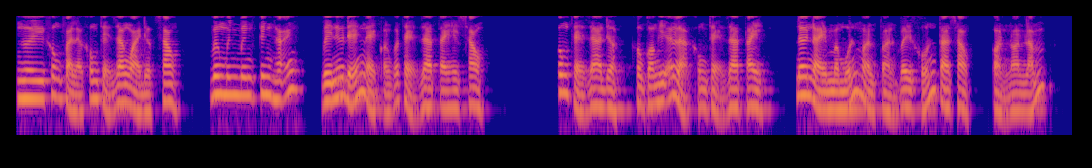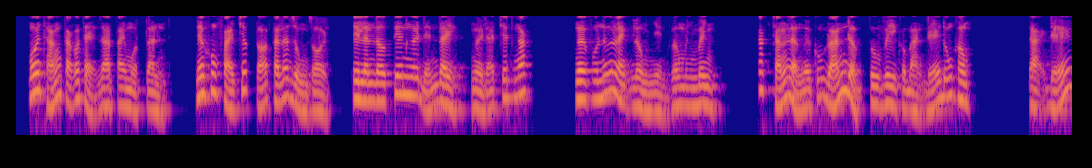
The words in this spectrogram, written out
Ngươi không phải là không thể ra ngoài được sao? Vương Minh Minh kinh hãi, vì nữ đế này còn có thể ra tay hay sao? Không thể ra được, không có nghĩa là không thể ra tay. Nơi này mà muốn hoàn toàn vây khốn ta sao? Còn non lắm. Mỗi tháng ta có thể ra tay một lần. Nếu không phải trước đó ta đã dùng rồi, thì lần đầu tiên ngươi đến đây, ngươi đã chết ngắc. Người phụ nữ lạnh lùng nhìn Vương Minh Minh. Chắc chắn là ngươi cũng đoán được tu vi của bản đế đúng không? Đại đế.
